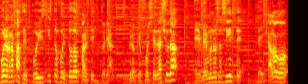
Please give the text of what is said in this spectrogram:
Bueno, rapaces, pois isto foi todo para este tutorial. Espero que fose de axuda e vémonos na seguinte. Deica logo!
